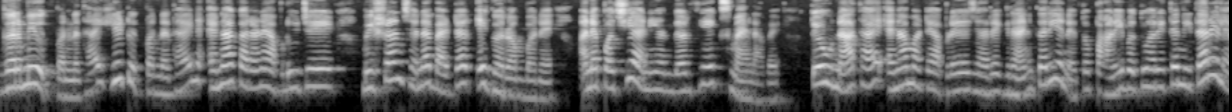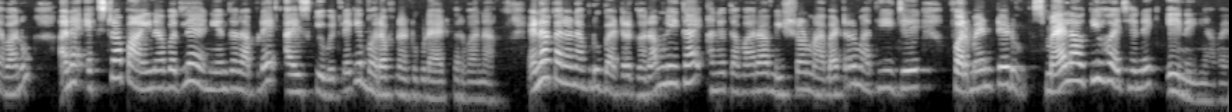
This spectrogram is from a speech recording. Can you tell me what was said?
ગરમી ઉત્પન્ન થાય હીટ ઉત્પન્ન થાય ને એના કારણે આપણું જે મિશ્રણ છે ને બેટર એ ગરમ બને અને પછી એની અંદરથી એક સ્મેલ આવે. તો એવું ના થાય. એના માટે આપણે જ્યારે ગ્રાઇન્ડ કરીએ ને, તો પાણી બધું આ રીતે નિતારી લેવાનું અને એક્સ્ટ્રા પાણીના બદલે એની અંદર આપણે આઈસ ક્યુબ એટલે કે બરફના ટુકડા એડ કરવાના. એના કારણે આપણું બેટર ગરમ નહીં થાય અને તમારા મિશ્રણમાં બેટરમાંથી જે ફર્મેન્ટેડ સ્મેલ આવતી હોય છે ને, એ નહીં આવે.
